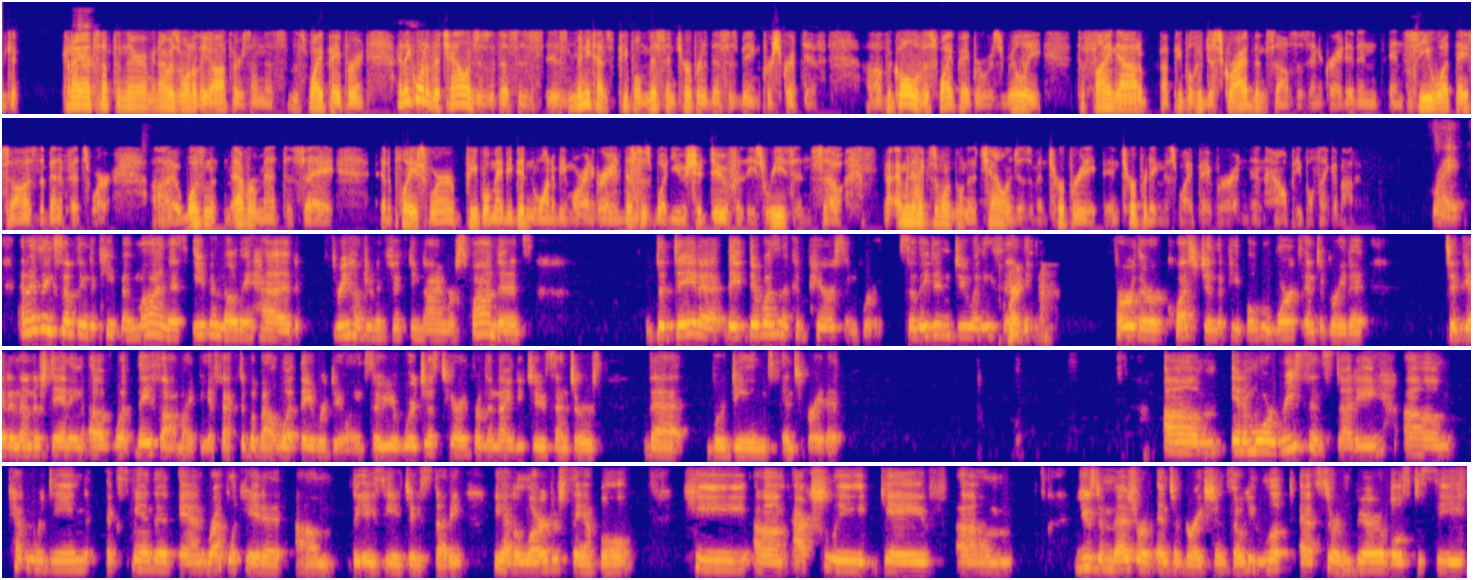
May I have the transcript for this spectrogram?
I add something there? I mean, I was one of the authors on this this white paper, and I think one of the challenges with this is is many times people misinterpreted this as being prescriptive. Uh, the goal of this white paper was really to find out about people who described themselves as integrated and and see what they saw as the benefits were. Uh, it wasn't ever meant to say at a place where people maybe didn't want to be more integrated, this is what you should do for these reasons. So, I mean, I think it's one, one of the challenges of interpreting interpreting this white paper and, and how people think about it. Right. And I think something to keep in mind is even though they had 359 respondents, the data, they, there wasn't a comparison group. So they didn't do anything. Right. They further question the people who weren't integrated. to get an understanding of what they thought might be effective about what they were doing. So we're just hearing from the 92 centers that were deemed integrated. Um, in a more recent study, um, Kevin Radine expanded and replicated um, the ACHA study. He had a larger sample. He um, actually gave, um, used a measure of integration. So he looked at certain variables to see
